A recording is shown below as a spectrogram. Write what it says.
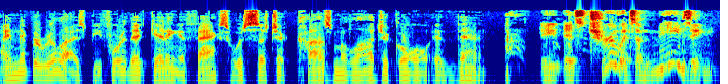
I never realized before that getting a fax was such a cosmological event. It's true. It's amazing.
